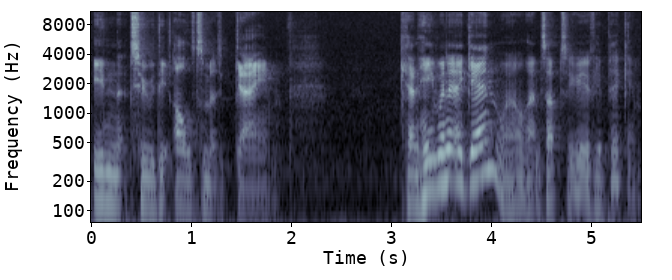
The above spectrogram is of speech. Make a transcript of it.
into the ultimate game. Can he win it again? Well, that's up to you if you pick him.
